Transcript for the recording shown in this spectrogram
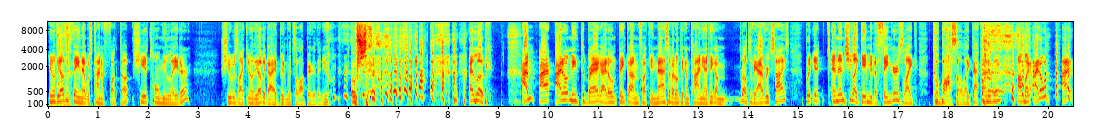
You know, the other thing that was kind of fucked up, she had told me later, she was like, you know, the other guy I'd been with's a lot bigger than you. Oh shit. and look, I'm I, I don't need to brag. I don't think I'm fucking massive. I don't think I'm tiny. I think I'm relatively average size. But it, and then she like gave me the fingers like Kobasa, like that kind of thing. I'm like, I don't I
